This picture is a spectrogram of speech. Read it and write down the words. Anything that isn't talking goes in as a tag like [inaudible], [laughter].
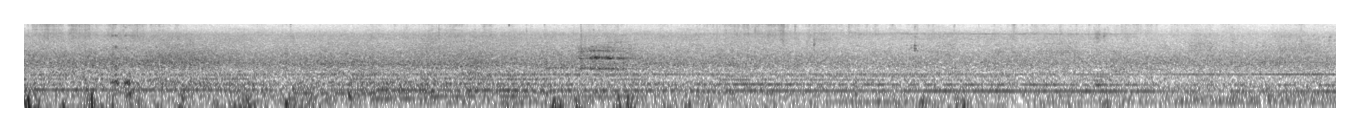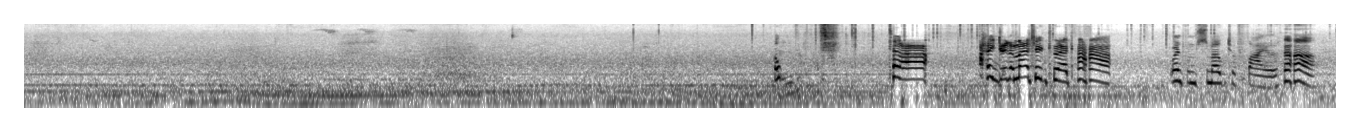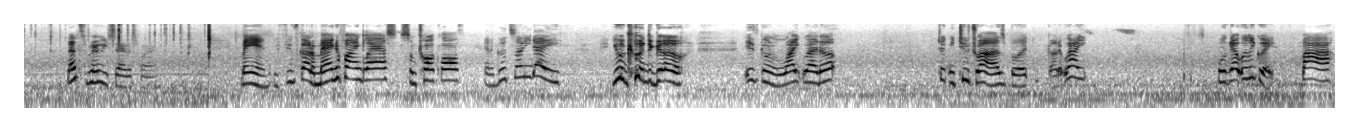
Oh. Ta-da! I did a magic trick! [laughs] Haha! Went from smoke to fire. [laughs] Haha! That's very satisfying. Man, if you've got a magnifying glass, some char cloth, and a good sunny day, you're [laughs] good to go. It's gonna light right up. Took me two tries, but got it right. Worked out really great. Bye!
